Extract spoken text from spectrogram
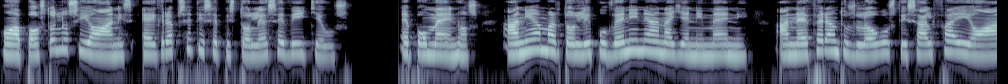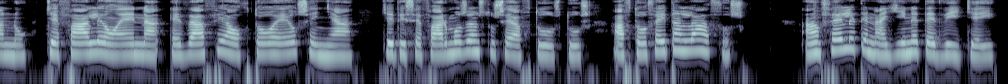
Ο Απόστολος Ιωάννης έγραψε τις επιστολές σε δίκαιους. Επομένως, αν οι αμαρτωλοί που δεν είναι αναγεννημένοι ανέφεραν τους λόγους της Α Ιωάννου, κεφάλαιο 1, εδάφια 8 έως 9 και τις εφάρμοζαν στους εαυτούς τους, αυτό θα ήταν λάθος. Αν θέλετε να γίνετε δίκαιοι,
